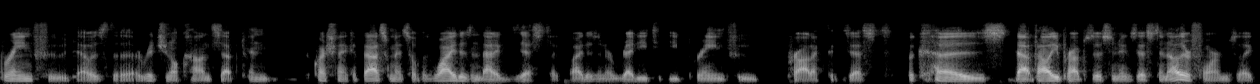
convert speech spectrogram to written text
brain food. That was the original concept. And question I kept asking myself is why doesn't that exist? Like, why doesn't a ready to eat brain food product exist? Because that value proposition exists in other forms like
